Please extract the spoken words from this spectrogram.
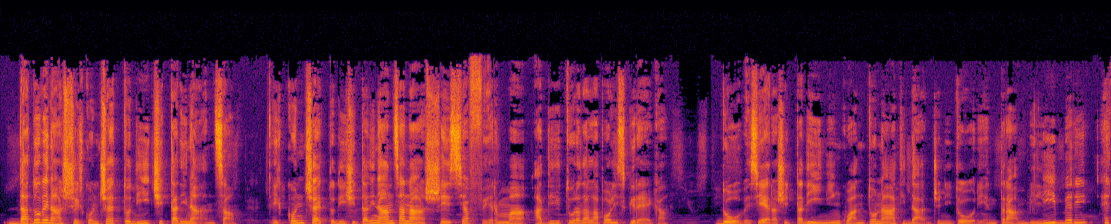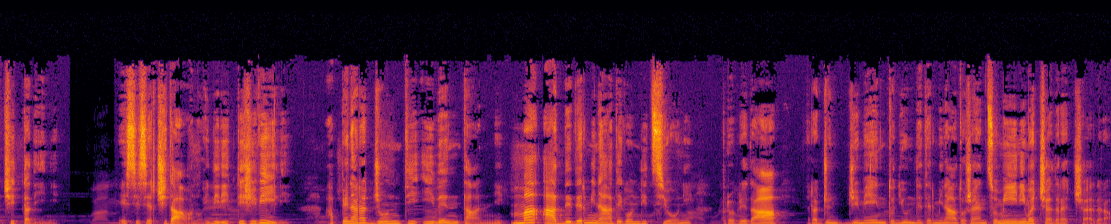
Da dove nasce il concetto di cittadinanza? Il concetto di cittadinanza nasce e si afferma addirittura dalla polis greca, dove si era cittadini in quanto nati da genitori entrambi liberi e cittadini e si esercitavano i diritti civili appena raggiunti i vent'anni, ma a determinate condizioni, proprietà, raggiungimento di un determinato censo minimo, eccetera, eccetera.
